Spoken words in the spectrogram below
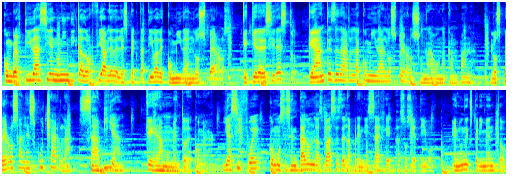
convertida así en un indicador fiable de la expectativa de comida en los perros. ¿Qué quiere decir esto? Que antes de darle la comida a los perros sonaba una campana. Los perros al escucharla sabían que era momento de comer. Y así fue como se sentaron las bases del aprendizaje asociativo, en un experimento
